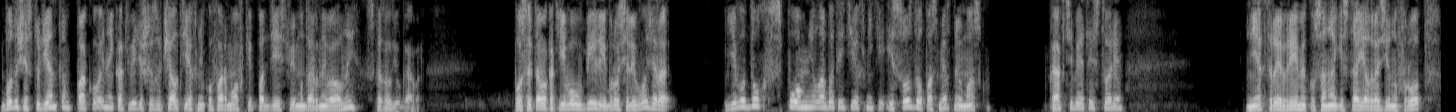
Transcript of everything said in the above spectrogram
Будучи студентом, покойный, как видишь, изучал технику формовки под действием ударной волны, — сказал Югава. После того, как его убили и бросили в озеро, его дух вспомнил об этой технике и создал посмертную маску. Как тебе эта история? Некоторое время Кусанаги стоял, разинув рот,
